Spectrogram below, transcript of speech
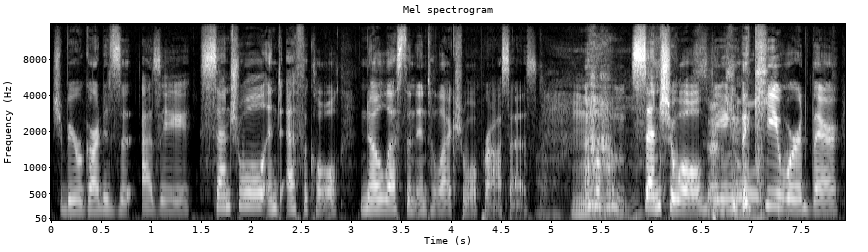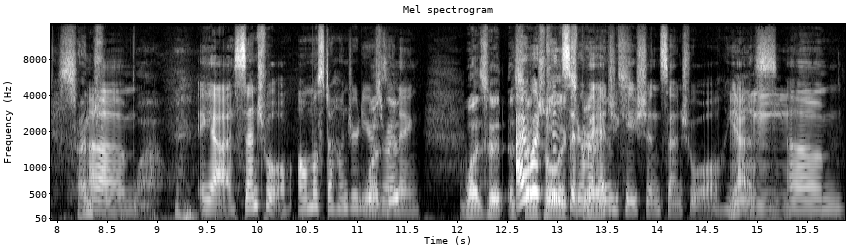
should be regarded as a, as a sensual and ethical, no less than intellectual process. Um, sensual, being the key word there. Sensual. Um, wow. Yeah, sensual. Almost hundred years Was it running. Was it a I would sensual consider my education sensual. Yes. Mm. Um,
